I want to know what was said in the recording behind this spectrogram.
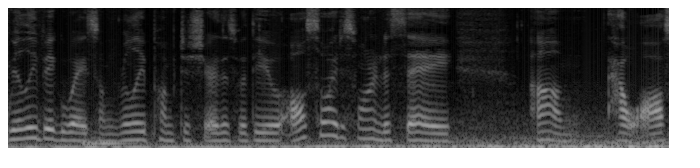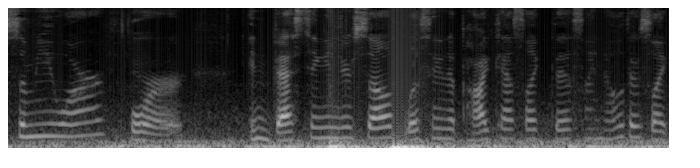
really big way, so I'm really pumped to share this with you. Also, I just wanted to say um, how awesome you are for investing in yourself, listening to podcasts like this. I know there's like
